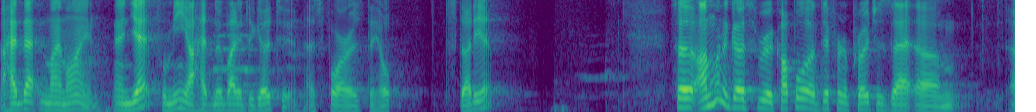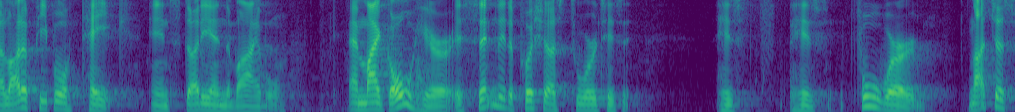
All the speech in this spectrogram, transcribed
I had that in my mind. And yet, for me, I had nobody to go to as far as to help study it. So, I'm going to go through a couple of different approaches that um, a lot of people take in studying the Bible. And my goal here is simply to push us towards His, his, his full word, not just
